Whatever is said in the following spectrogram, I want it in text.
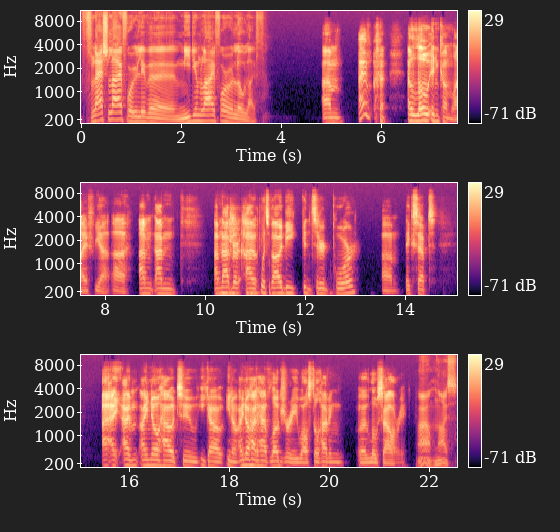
flash life, or you live a medium life, or a low life. Um, I have a low income life. Yeah. Uh, I'm I'm I'm not very. I, it? I would be considered poor, um, except I I'm I know how to eke out. You know, I know how to have luxury while still having a low salary. Ah, nice.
